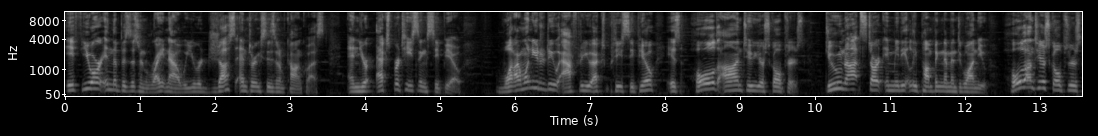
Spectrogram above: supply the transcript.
If you are in the position right now where you were just entering season of conquest and you're expertising Scipio what I want you to do after you expertise Scipio is hold on to your sculptures. Do not start immediately pumping them into Guan Yu. Hold on to your sculptures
